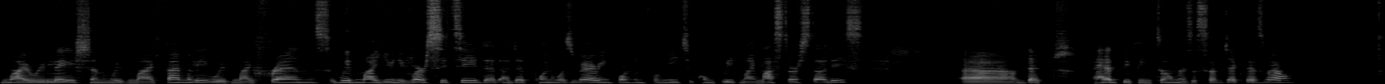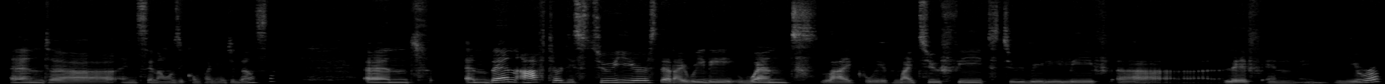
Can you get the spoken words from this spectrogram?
my relation with my family, with my friends, with my university. That at that point was very important for me to complete my master studies. Uh, that had Peeping Tom as a subject as well, and uh, in Senaonzi Companhia de Dança, and and then after these two years that I really went like with my two feet to really live uh, live in, in, in Europe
